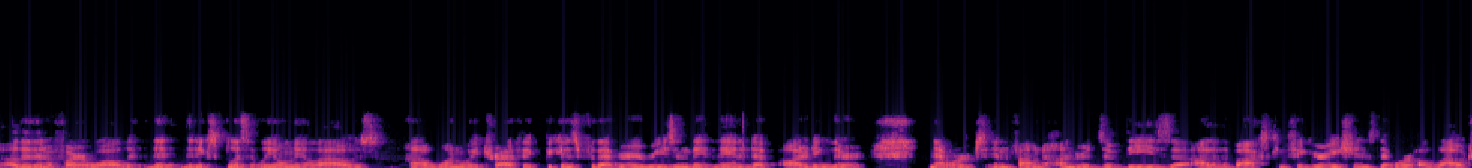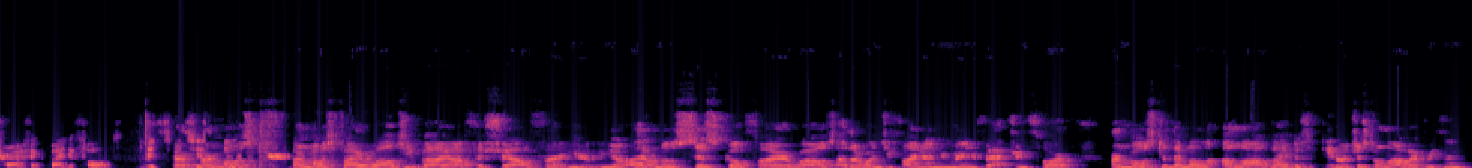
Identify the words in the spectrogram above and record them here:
other than a firewall that, that, that explicitly only allows uh, one way traffic because for that very reason they, they ended up auditing their networks and found hundreds of these uh, out of the box configurations that were allow traffic by default. It's, are, are most are most firewalls you buy off the shelf? Uh, you know, you know, I don't know Cisco firewalls, other ones you find on your manufacturing floor. Are most of them allow by you know just allow everything?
